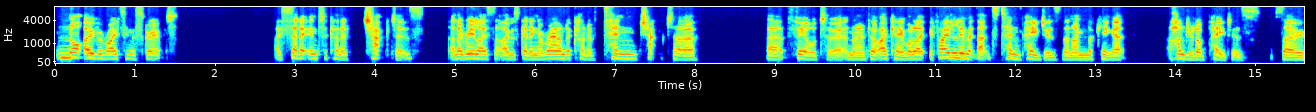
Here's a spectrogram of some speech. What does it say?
not overwriting a script. I set it into kind of chapters, and I realized that I was getting around a kind of 10 chapter uh, feel to it. And I thought, okay, well, if I limit that to 10 pages, then I'm looking at 100 odd pages. So,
